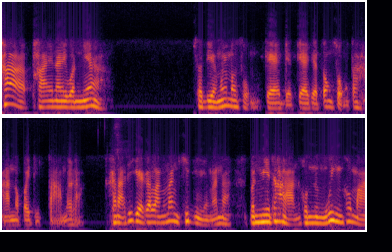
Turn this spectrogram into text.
ถ้าภายในวันเนี้ยเสบียงไม่มาส่งแกเดี๋ยวแกจะต้องส่งทหารออกไปติดตามแล้วล่ะขณะที่แกกำลังนั่งคิดอยู่อย่างนั้นนะมันมีทหารคนหนึ่งวิ่งเข้ามา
